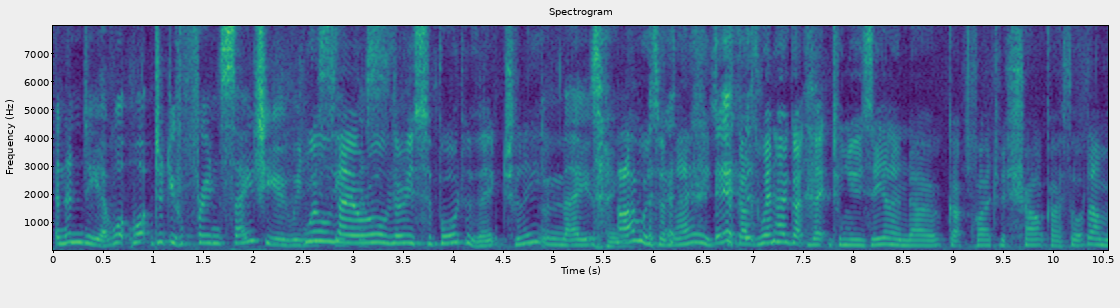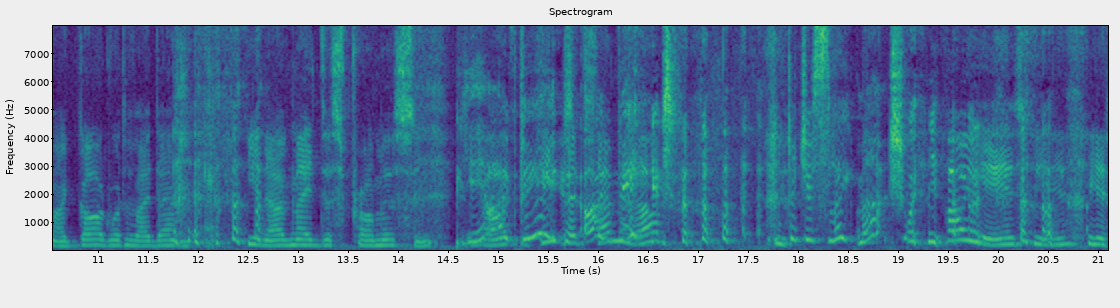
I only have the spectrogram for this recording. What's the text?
in India. What what did your friends say to you when Well, you said they were this? all very supportive, actually. Amazing. I was amazed because when I got back to New Zealand, I got quite a shock. I thought, "Oh my God, what have I done?" you know, I've made this promise, and yeah, I I, have to keep it I somehow. did you sleep much when you? Oh yes, yeah, yeah.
